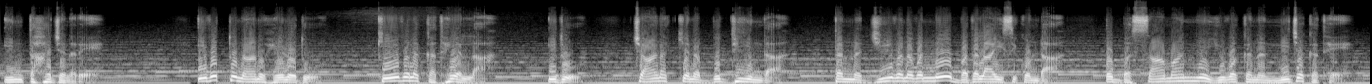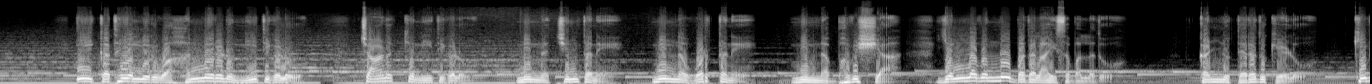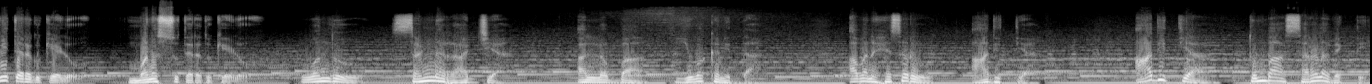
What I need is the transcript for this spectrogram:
ಇಂತಹ ಜನರೇ. ಇವತ್ತು ನಾನು ಹೇಳೋದು ಕೇವಲ ಕಥೆಯಲ್ಲ. ಇದು ಚಾಣಕ್ಯನ ಬುದ್ಧಿಯಿಂದ ತನ್ನ ಜೀವನವನ್ನೇ ಬದಲಾಯಿಸಿಕೊಂಡ ಒಬ್ಬ ಸಾಮಾನ್ಯ ಯುವಕನ ನಿಜ ಕಥೆ. ಈ ಕಥೆಯಲ್ಲಿರುವ ಹನ್ನೆರಡು ನೀತಿಗಳು ಚಾಣಕ್ಯ ನೀತಿಗಳು. ನಿನ್ನ ಚಿಂತನೆ, ನಿನ್ನ ವರ್ತನೆ, ನಿನ್ನ ಭವಿಷ್ಯ ಎಲ್ಲವನ್ನೂ ಬದಲಾಯಿಸಬಲ್ಲದು. ಕಣ್ಣು ತೆರೆದು ಕೇಳು, ಕಿವಿ ತೆರೆದು ಕೇಳು, ಮನಸ್ಸು ತೆರೆದು ಕೇಳು. ಒಂದು ಸಣ್ಣ ರಾಜ್ಯ, ಅಲ್ಲೊಬ್ಬ ಯುವಕನಿದ್ದ. ಅವನ ಹೆಸರು ಆದಿತ್ಯ. ಆದಿತ್ಯ ತುಂಬಾ ಸರಳ ವ್ಯಕ್ತಿ,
